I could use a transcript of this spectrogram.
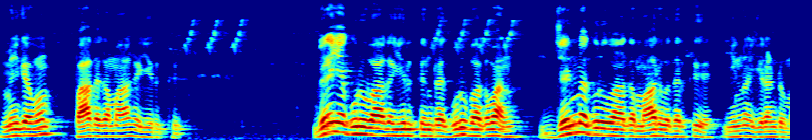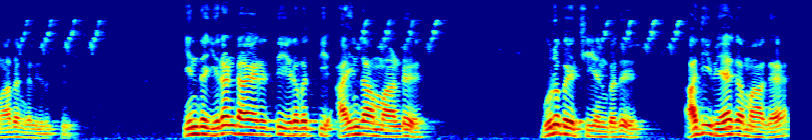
மிகவும் பாதகமாக இருக்குது விரய குருவாக இருக்கின்ற குரு பகவான் ஜென்ம குருவாக மாறுவதற்கு இன்னும் இரண்டு மாதங்கள் இருக்குது இந்த இரண்டாயிரத்தி இருபத்தி ஐந்தாம் ஆண்டு குரு பயிற்சி என்பது அதிவேகமாக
